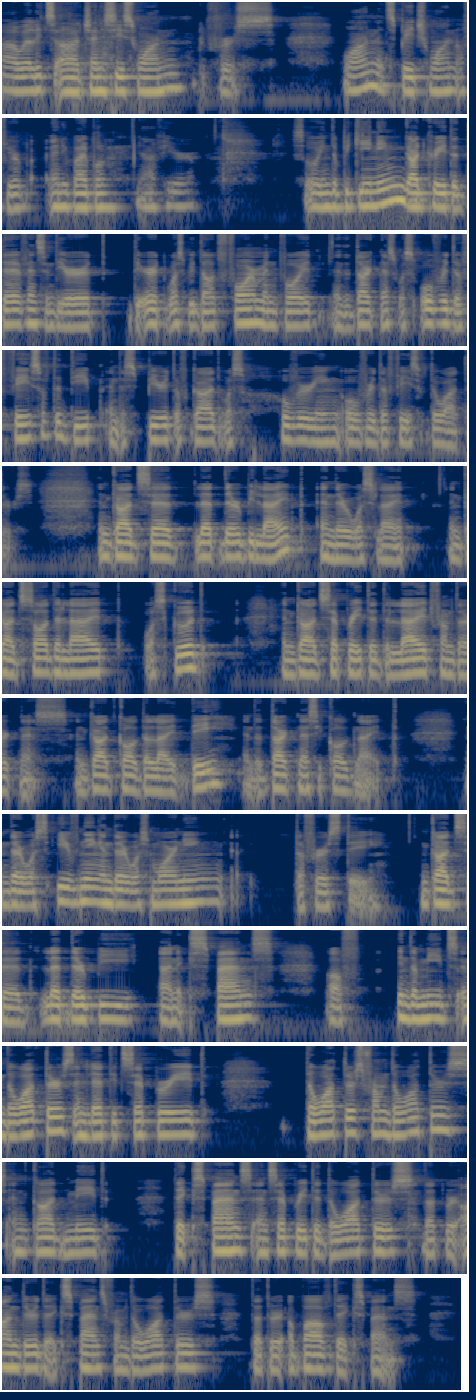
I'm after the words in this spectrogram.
Uh, well, it's uh, Genesis 1, verse 1. It's page 1 of your any Bible you have here. So, in the beginning, God created the heavens and the earth. The earth was without form and void, and the darkness was over the face of the deep, and the Spirit of God was hovering over the face of the waters. And God said, Let there be light, and there was light. And God saw the light was good, and God separated the light from darkness. And God called the light day, and the darkness he called night. And there was evening, and there was morning, the first day. And God said, Let there be an expanse of in the midst and the waters, and let it separate the waters from the waters. And God made the expanse and separated the waters that were under the expanse from the waters that were above the expanse.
